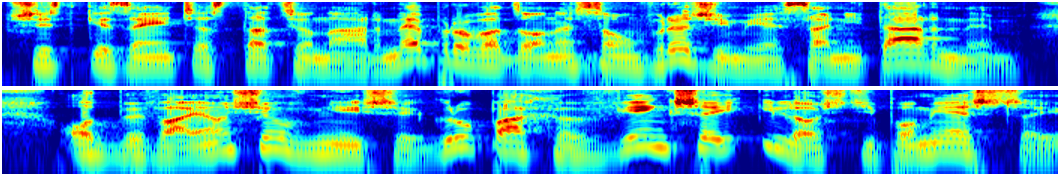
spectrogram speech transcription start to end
Wszystkie zajęcia stacjonarne prowadzone są w reżimie sanitarnym. Odbywają się w mniejszych grupach w większej ilości pomieszczeń.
